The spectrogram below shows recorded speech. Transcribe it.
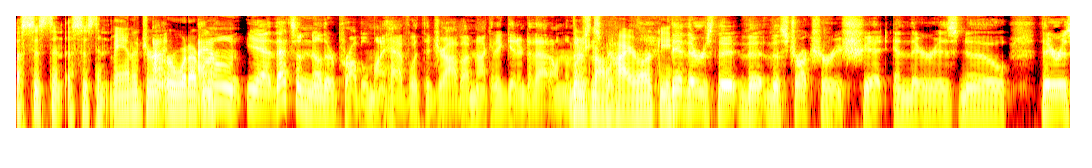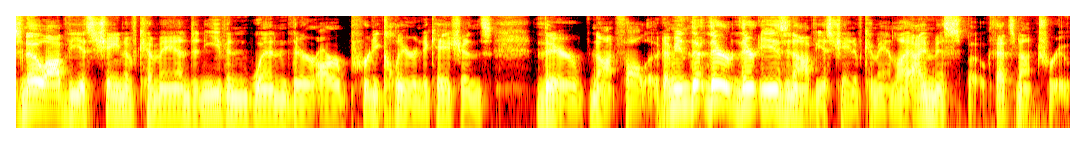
assistant assistant manager I- or whatever. I don't. Yeah, that's another problem I have with the job. I'm not going to get into that on the. There's mics, not a hierarchy. there- There's the, the the structure is shit, and there is no there is no obvious chain of command, and even when there are pretty clear indications, they're not followed. I mean, there there, there is an obvious chain of command. Like I misspoke. That's not true.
